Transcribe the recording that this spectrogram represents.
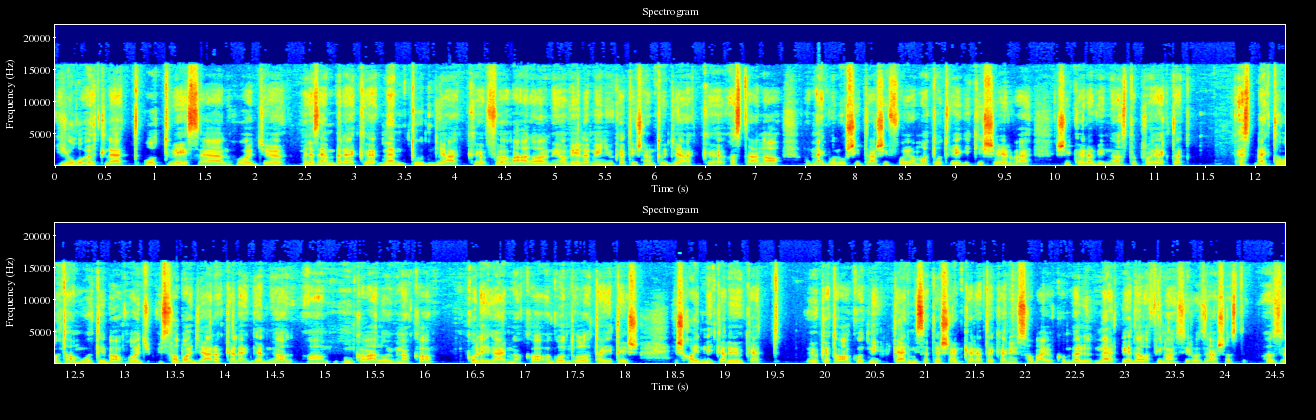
jó ötlet ott vészel, hogy, hogy az emberek nem tudják fölvállalni a véleményüket, és nem tudják aztán a, a megvalósítási folyamatot végigkísérve sikerre vinni azt a projektet. Ezt megtanultam a multiban, hogy szabadjára kell engedni a, a munkavállalóimnak, a kollégáimnak a gondolatait, és, és hagyni kell őket őket alkotni, természetesen kereteken és szabályokon belül, mert például a finanszírozás az, az,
